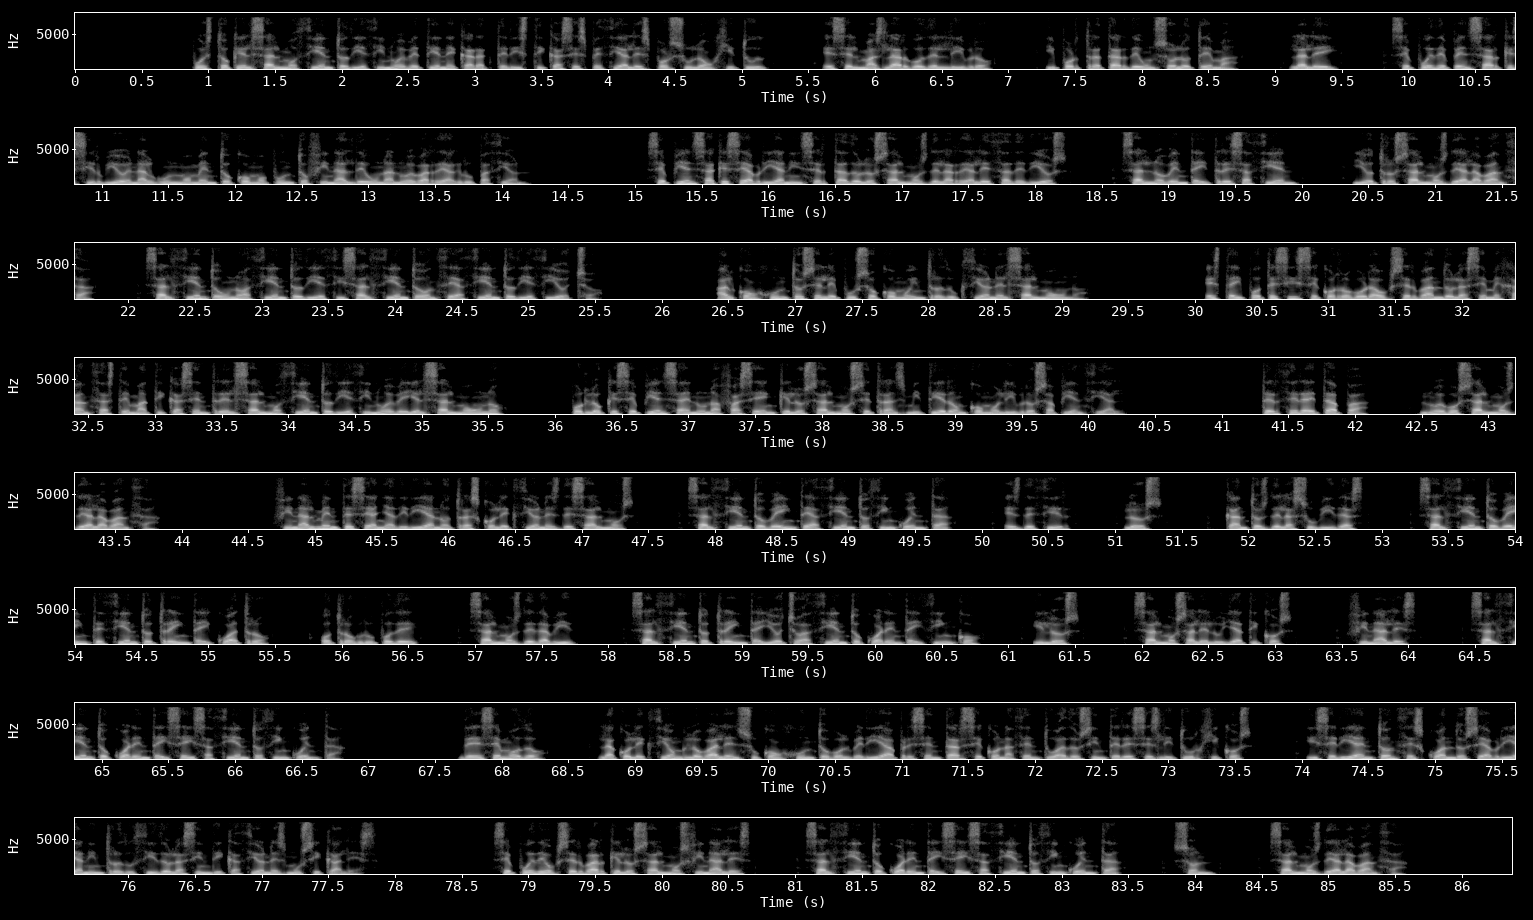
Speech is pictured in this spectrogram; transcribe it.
puesto que el Salmo 119 tiene características especiales por su longitud, es el más largo del libro, y por tratar de un solo tema, la ley, se puede pensar que sirvió en algún momento como punto final de una nueva reagrupación. Se piensa que se habrían insertado los salmos de la realeza de Dios, Sal 93 a 100, y otros salmos de alabanza, Sal 101 a 110 y Sal 111 a 118. Al conjunto se le puso como introducción el Salmo 1. Esta hipótesis se corrobora observando las semejanzas temáticas entre el Salmo 119 y el Salmo 1, por lo que se piensa en una fase en que los salmos se transmitieron como libro sapiencial. Tercera etapa, nuevos salmos de alabanza. Finalmente se añadirían otras colecciones de salmos, Sal 120 a 150, es decir, los cantos de las subidas, Sal 120-134, otro grupo de salmos de David, Sal 138 a 145, y los salmos aleluyáticos, finales, Sal 146 a 150. De ese modo, la colección global en su conjunto volvería a presentarse con acentuados intereses litúrgicos, y sería entonces cuando se habrían introducido las indicaciones musicales. Se puede observar que los salmos finales, Sal 146 a 150, son, salmos de alabanza.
